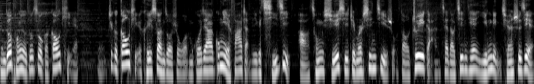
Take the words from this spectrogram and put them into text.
很多朋友都坐过高铁，呃，这个高铁可以算作是我们国家工业发展的一个奇迹啊！从学习这门新技术到追赶，再到今天引领全世界。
